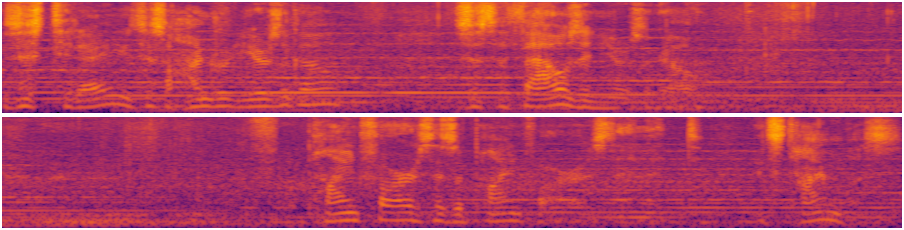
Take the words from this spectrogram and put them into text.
is this today? Is this a hundred years ago? Is this a thousand years ago? A pine forest is a pine forest, and it it's timeless.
